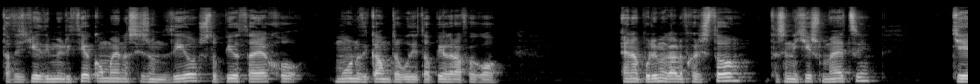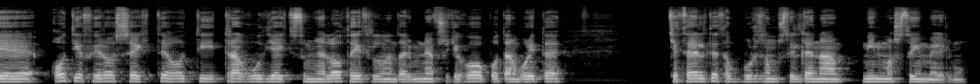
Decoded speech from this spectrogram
θα δημιουργηθεί ακόμα ένα season 2 στο οποίο θα έχω μόνο δικά μου τραγούδια τα οποία γράφω εγώ. Ένα πολύ μεγάλο ευχαριστώ, θα συνεχίσουμε έτσι και ό,τι αφιερώσεις έχετε, ό,τι τραγούδια έχετε στο μυαλό θα ήθελα να τα ερμηνεύσω κι εγώ, οπότε αν μπορείτε και θέλετε θα μπορούσατε να μου στείλετε ένα μήνυμα στο email μου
